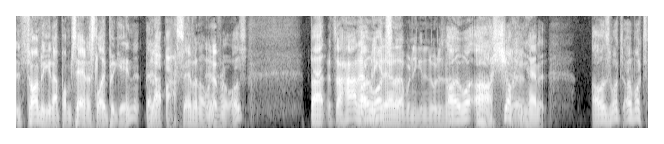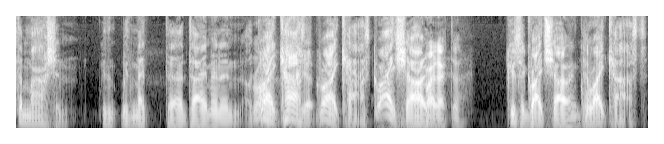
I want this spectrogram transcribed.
it's time to get up, I'm sound asleep again, at up past seven or Yep. whatever it was. But It's a hard I habit to watched- get out of that when you get into it, isn't it? I oh, shocking Yeah. habit. I was watch, I watched The Martian with with Matt uh, Damon and a Right. great cast, Yep. great cast, great show. Great actor. It's a great show and great cast.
